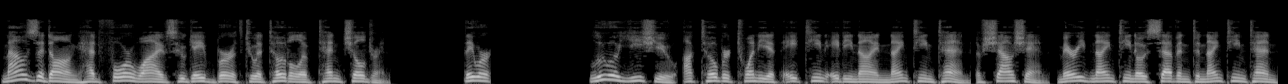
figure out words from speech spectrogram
Mao Zedong had four wives who gave birth to a total of ten children. They were Luo Yishu (October 20, 1889–1910) of Shaoshan, married 1907 to 1910.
